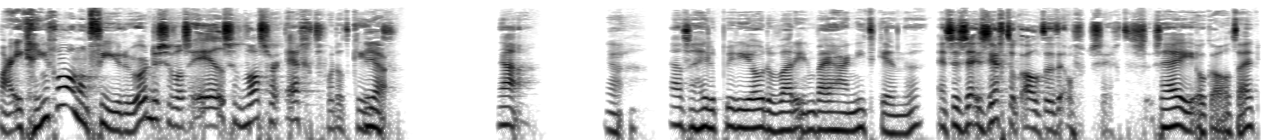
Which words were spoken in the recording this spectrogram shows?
Maar ik ging gewoon om vier uur. Dus ze was, heel, ze was er echt voor dat kind. Ja. ja. Ja. Ja, dat is een hele periode waarin wij haar niet kenden. En ze ze- zegt ook altijd, of zegt zij ook altijd,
